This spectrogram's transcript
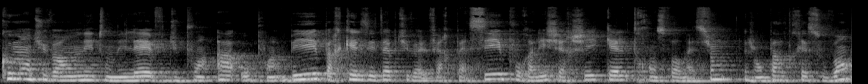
comment tu vas emmener ton élève du point A au point B, par quelles étapes tu vas le faire passer pour aller chercher quelle transformation? J'en parle très souvent.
